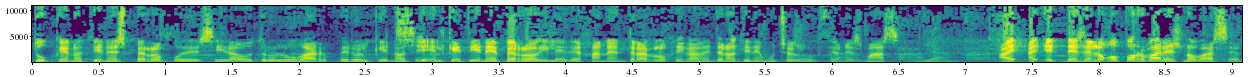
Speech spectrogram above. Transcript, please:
tú que no tienes perro puedes ir a otro lugar, pero el que no Sí. el que tiene perro y le dejan entrar lógicamente no tiene muchas opciones más. Ya. Hay- hay- desde luego por bares no va a ser.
